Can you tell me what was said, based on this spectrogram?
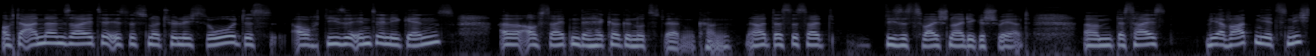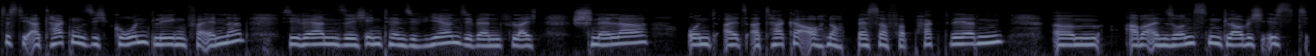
Auf der anderen Seite ist es natürlich so, dass auch diese Intelligenz äh, auf Seiten der Hacker genutzt werden kann. Ja, das ist halt dieses zweischneidige Schwert. Ähm, das heißt, wir erwarten jetzt nicht, dass die Attacken sich grundlegend verändern. Sie werden sich intensivieren, sie werden vielleicht schneller und als Attacke auch noch besser verpackt werden. Ähm, aber ansonsten, glaube ich, ist,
